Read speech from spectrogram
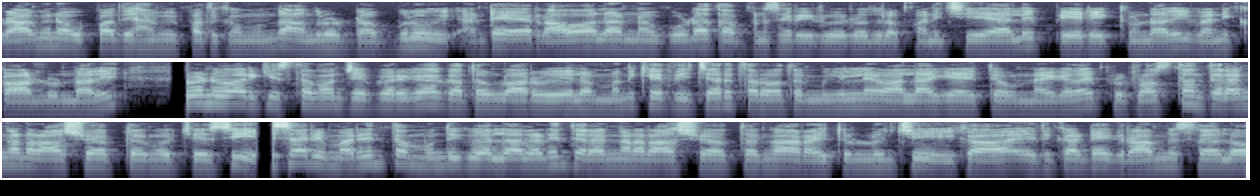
గ్రామీణ ఉపాధి హామీ పథకం ఉందో అందులో డబ్బులు అంటే రావాలన్నా కూడా తప్పనిసరి ఇరవై రోజుల పని చేయాలి. పేరెక్కి ఉండాలి ఇవన్నీ కార్డులు ఉండాలి. ఇటువంటి వారికి ఇస్తామని చెప్పారుగా. గతంలో అరవై వేల మందికి అయితే ఇచ్చారు. తర్వాత మిగిలినవి అలాగే అయితే ఉన్నాయి కదా. ఇప్పుడు ప్రస్తుతం తెలంగాణ రాష్ట్ర వ్యాప్తంగా వచ్చేసి ఈసారి మరింత ముందుకు వెళ్ళాలని తెలంగాణ రాష్ట్ర వ్యాప్తంగా రైతుల నుంచి ఇక ఎందుకంటే గ్రామ్య స్థాయిలో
